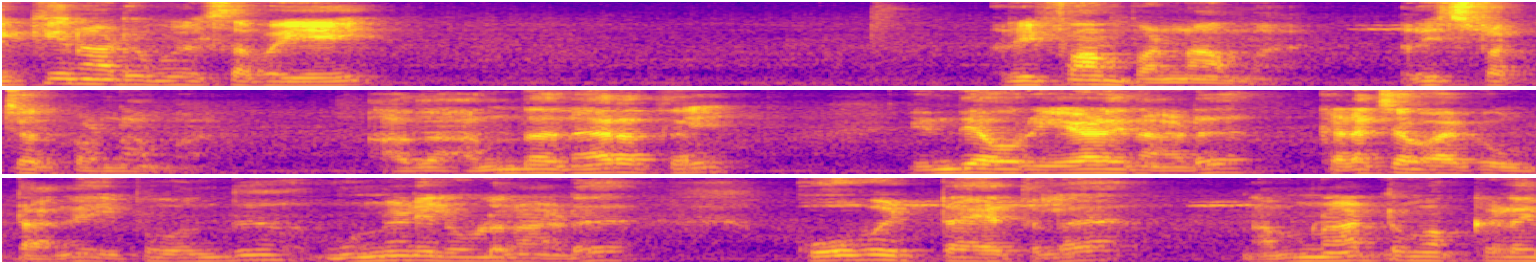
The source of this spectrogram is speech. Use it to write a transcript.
ஐக்கிய நாடுகள் சபையை ரிஃபார்ம் பண்ணாமல் ரீஸ்ட்ரக்சர் பண்ணாமல் அது அந்த நேரத்தில் இந்தியா ஒரு ஏழை நாடு கிடைச்ச வாய்ப்பை விட்டாங்க. இப்போ வந்து முன்னணியில் உள்ள நாடு கோவிட் டயத்தில் நம் நாட்டு மக்களை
